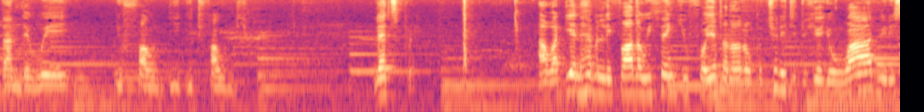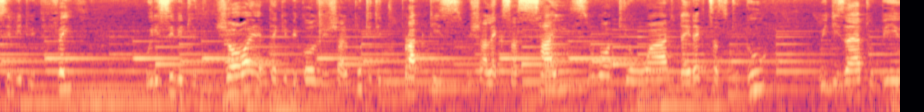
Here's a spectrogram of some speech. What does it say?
than the way you found it found you. Let's pray. Our dear and heavenly Father, we thank you for yet another opportunity to hear your word. We receive it with faith. We receive it with joy and thank you because you shall put it into practice. We shall exercise what your word directs us to do. We desire to be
